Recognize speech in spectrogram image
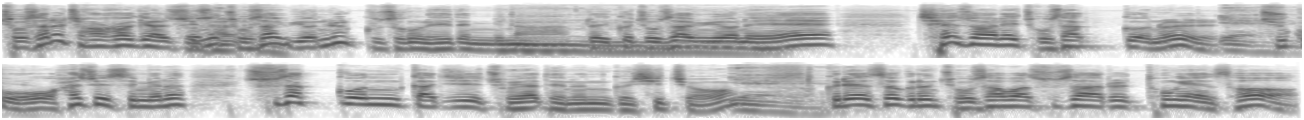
조사를 정확하게 할 수 있는 조사, 조사위원회를 구성을 해야 됩니다. 음. 그래서 그 조사위원회에 최소한의 조사권을 예. 주고 할 수 있으면 수사권까지 줘야 되는 것이죠. 예. 그래서 그런 조사와 수사를 통해서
